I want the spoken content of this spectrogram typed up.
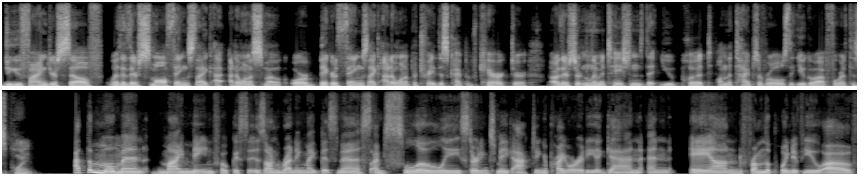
do you find yourself, whether they're small things like, I, I don't want to smoke, or bigger things like, I don't want to portray this type of character? Are there certain limitations that you put on the types of roles that you go out for at this point? At the moment, my main focus is on running my business. I'm slowly starting to make acting a priority again and and from the point of view of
